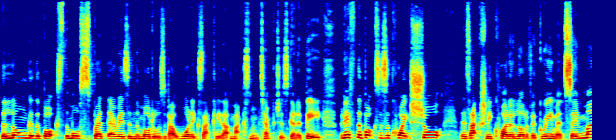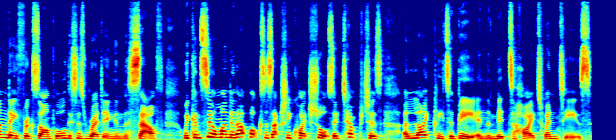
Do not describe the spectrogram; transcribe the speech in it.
the longer the box, the more spread there is in the models about what exactly that maximum temperature is going to be. But if the boxes are quite short, there's actually quite a lot of agreement. So Monday, for example, this is Reading in the south, we can see on Monday that box is actually quite short, so temperatures are likely to be in the mid to high 20s.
